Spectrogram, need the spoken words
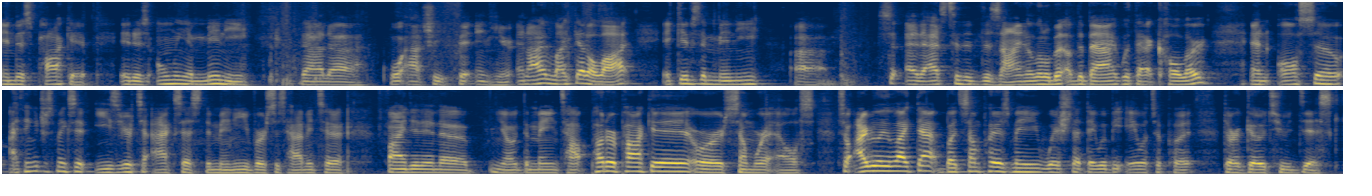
in this pocket. It is only a mini that uh, will actually fit in here. And I like that a lot. It gives the mini, uh, it adds to the design a little bit of the bag with that color. And also, I think it just makes it easier to access the mini versus having to find it in a you know the main top putter pocket or somewhere else. So I really like that, but some players may wish that they would be able to put their go-to disc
